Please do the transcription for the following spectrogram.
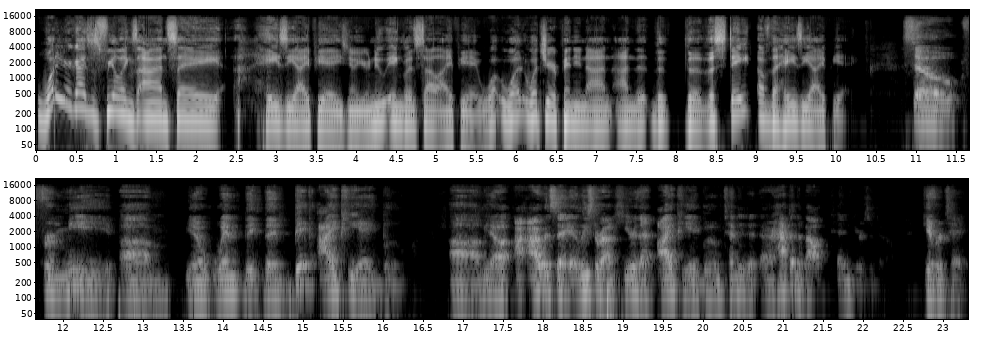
what are your guys' feelings on say hazy IPAs, you know, your New England style IPA? What what what's your opinion on on the the the, the state of the hazy IPA? So for me, um, you know, when the the big IPA boom, um, you know, I, I would say at least around here that IPA boom tended to, or happened about ten years ago, give or take.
